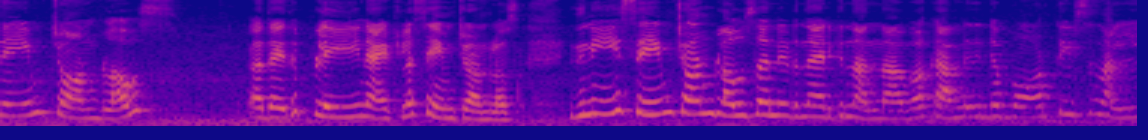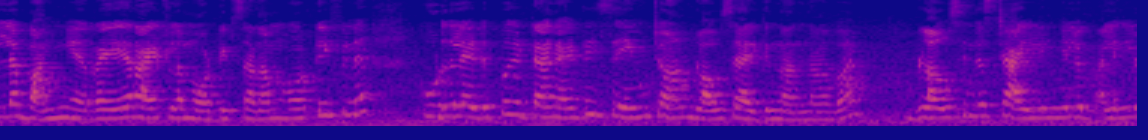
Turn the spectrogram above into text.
സെയിം ടോൺ ബ്ലൗസ് അതായത് പ്ലെയിൻ ആയിട്ടുള്ള സെയിം ടോൺ ബ്ലൗസ് ഇതിന് ഈ സെയിം ടോൺ ബ്ലൗസ് തന്നെ ഇടുന്നതായിരിക്കും നന്നാവുക. കാരണം ഇതിന്റെ മോട്ടീവ്സ് നല്ല ഭംഗി റെയർ ആയിട്ടുള്ള മോട്ടീവ്സ് ആണ്. മോട്ടീഫിന് കൂടുതൽ എടുപ്പ് കിട്ടാനായിട്ട് ഈ സെയിം ടോൺ ബ്ലൗസ് ആയിരിക്കും നന്നാവുക. ബ്ലൗസിന്റെ സ്റ്റൈലിങ്ങിലും അല്ലെങ്കിൽ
